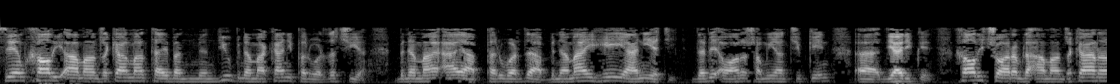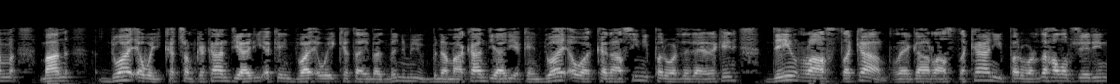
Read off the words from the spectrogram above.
سێم خاڵی ئامانجەکانمان تایبەتمەندی و بنەماکانی پەروەردە چیە؟ بنەما ئایا پەروەردە بنەمای هێیانیەتی؟ دەبێ ئەوانەش هەموویان چی بکەین دیاری بکەین خاڵی چوارم لە ئامانجەکانم من دوای ئەوەی کە چەمکەکان دیاری ئەەکەین دوای ئەوەی کە تایبەت بنمی و بنەماکان دیاری ئەەکەین دوای ئەوە کە ناسینی پەروەردەدارەکەین دین ڕاستەکان ڕێگا ڕاستەکانی پەروەەردە هەڵبژێرین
